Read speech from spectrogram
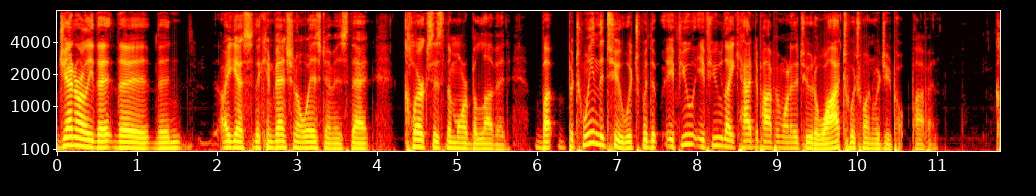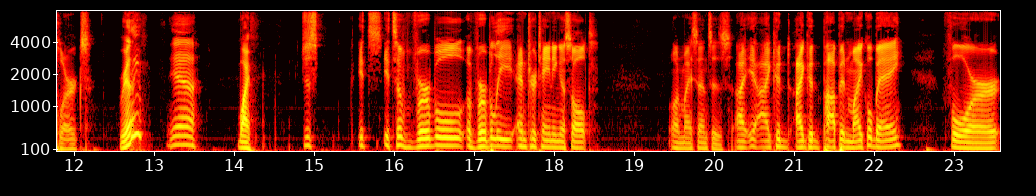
Generally, the the the I guess the conventional wisdom is that Clerks is the more beloved. But between the two, which would the, if you if you like had to pop in one of the two to watch, which one would you pop in? Clerks. Really? Yeah, Why? just it's it's a verbal, a verbally entertaining assault on my senses. I I could I could pop in Michael Bay for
